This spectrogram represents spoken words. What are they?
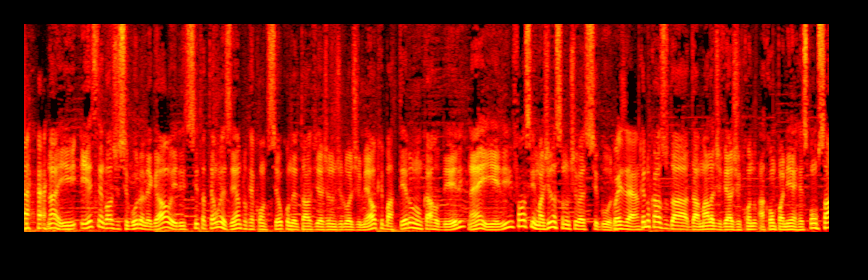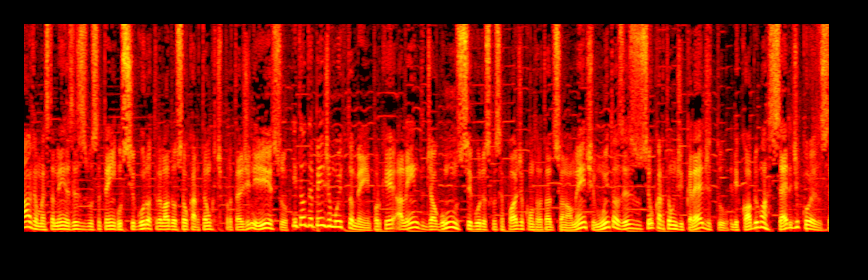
não, e esse negócio de seguro é legal, ele cita até um exemplo que aconteceu quando ele estava viajando de lua de mel, que bateram num carro dele, né? E ele falou assim: imagina se eu não tivesse seguro. Pois é. Porque no caso da, da mala de viagem, quando a companhia é responsável, mas também às vezes você tem o seguro atrelado ao seu cartão que te protege nisso. Então depende muito também, porque além de alguns seguros que você pode contratar adicionalmente, muitas vezes o seu cartão de crédito ele cobre uma série de coisas.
